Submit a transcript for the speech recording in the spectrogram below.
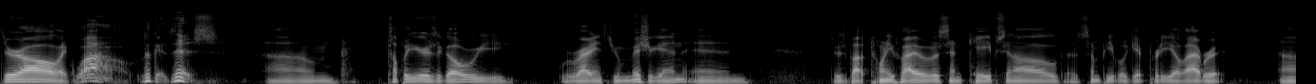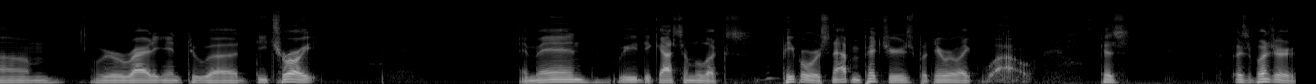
they're all like, "Wow, look at this!" Um, a couple years ago, we were riding through Michigan, and there's about 25 of us in capes and all. Uh, Some people get pretty elaborate. Um, we were riding into uh, Detroit, and man, we got some looks. People were snapping pictures, but they were like, "Wow," because there's a bunch of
